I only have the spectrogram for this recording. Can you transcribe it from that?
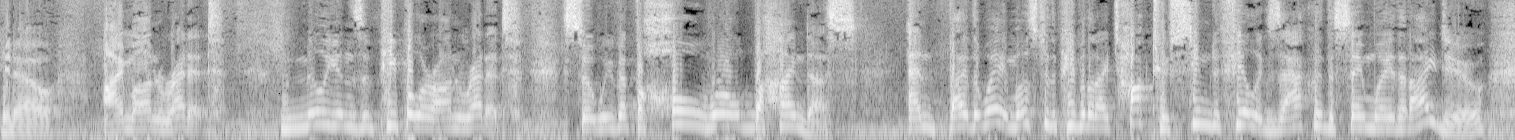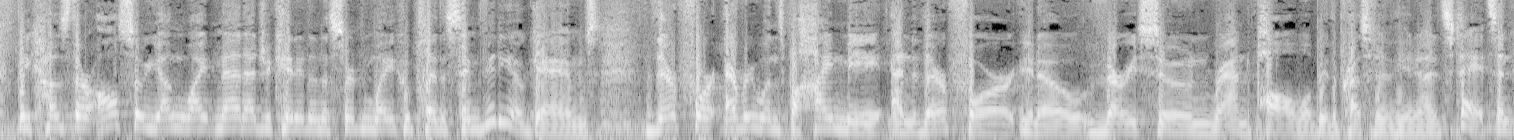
You know, I'm on Reddit. Millions of people are on Reddit. So we've got the whole world behind us. And by the way, most of the people that I talk to seem to feel exactly the same way that I do because they're also young white men educated in a certain way who play the same video games. Therefore, everyone's behind me, and therefore, you know, very soon Rand Paul will be the president of the United States. And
